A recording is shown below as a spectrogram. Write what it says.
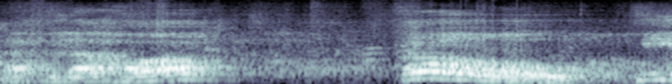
นักกีฬาพร้อมเข้าที่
